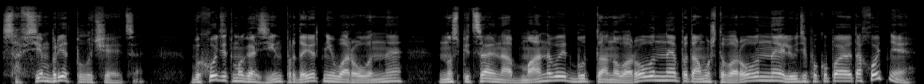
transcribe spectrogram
«Совсем бред получается. Выходит магазин, продает не ворованное, но специально обманывает, будто оно ворованное, потому что ворованное люди покупают охотнее?»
